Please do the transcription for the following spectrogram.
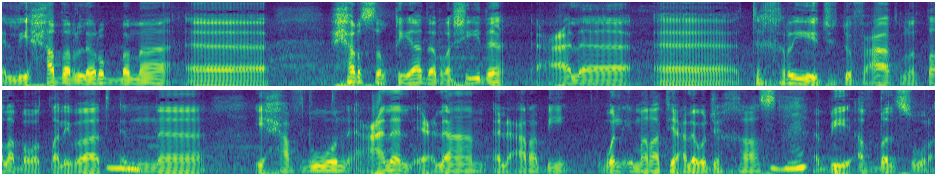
اللي حضر لربما آه حرص القيادة الرشيدة على آه، تخريج دفعات من الطلبة والطالبات أن يحافظون على الإعلام العربي والإماراتي على وجه خاص بأفضل صورة.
